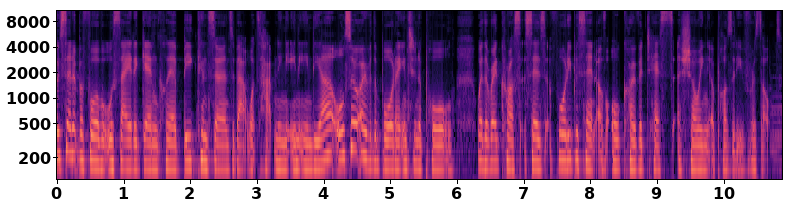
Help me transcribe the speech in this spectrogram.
We've said it before, but we'll say it again, Claire. Big concerns about what's happening in India, also over the border into Nepal, where the Red Cross says 40% of all COVID tests are showing a positive result.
